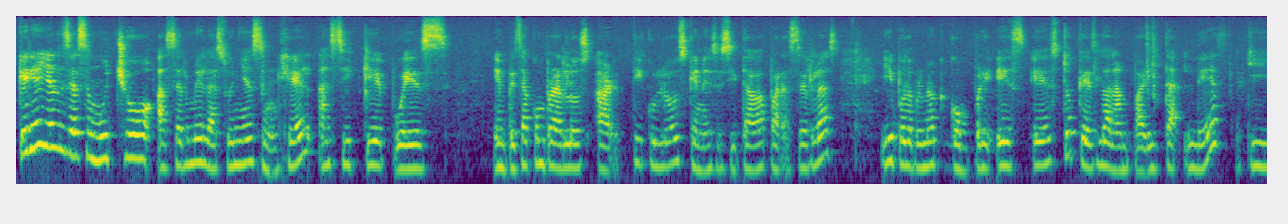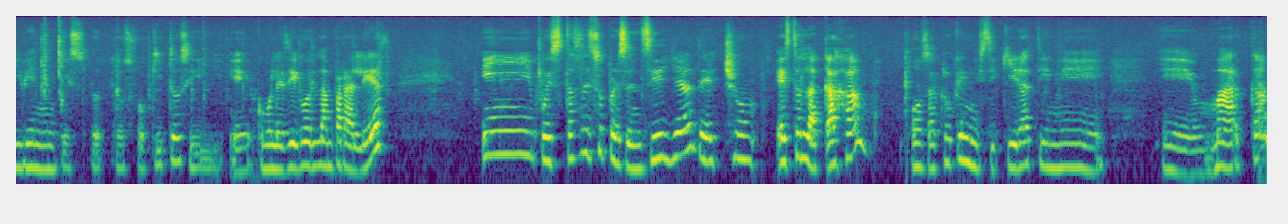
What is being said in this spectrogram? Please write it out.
Quería ya desde hace mucho hacerme las uñas en gel, así que pues empecé a comprar los artículos que necesitaba para hacerlas. Y pues lo primero que compré es esto, que es la lamparita LED. Aquí vienen pues los, foquitos y eh, como les digo es lámpara LED. Y pues está así súper sencilla, de hecho esta es la caja, o sea creo que ni siquiera tiene eh, marca.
